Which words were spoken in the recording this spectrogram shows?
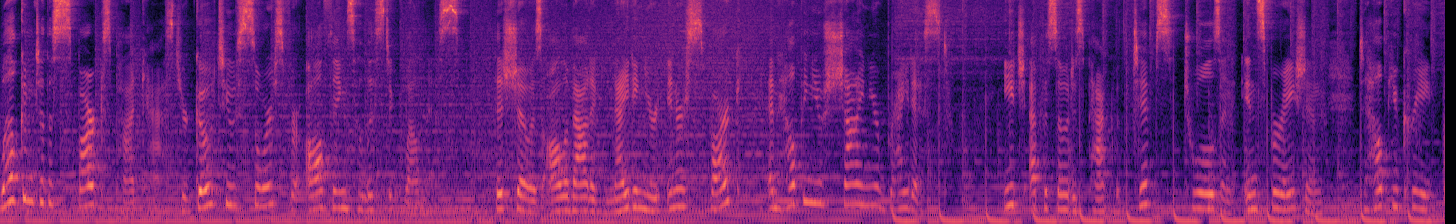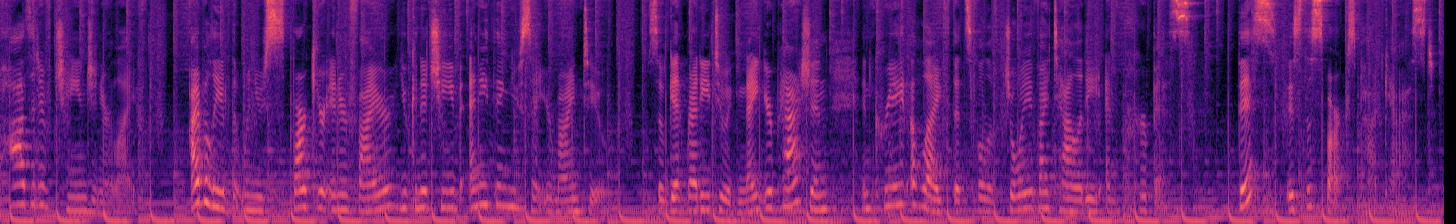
Welcome to the Sparks Podcast, your go to source for all things holistic wellness. This show is all about igniting your inner spark and helping you shine your brightest. Each episode is packed with tips, tools, and inspiration to help you create positive change in your life. I believe that when you spark your inner fire, you can achieve anything you set your mind to. So get ready to ignite your passion and create a life that's full of joy, vitality, and purpose. This is the Sparks Podcast.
